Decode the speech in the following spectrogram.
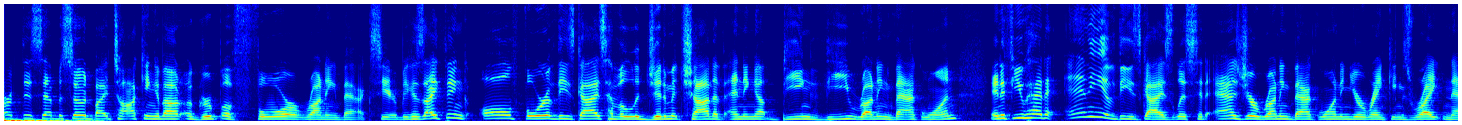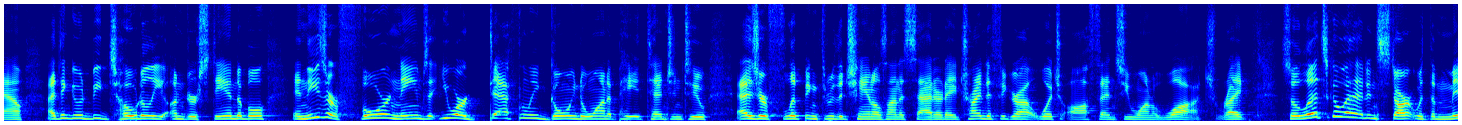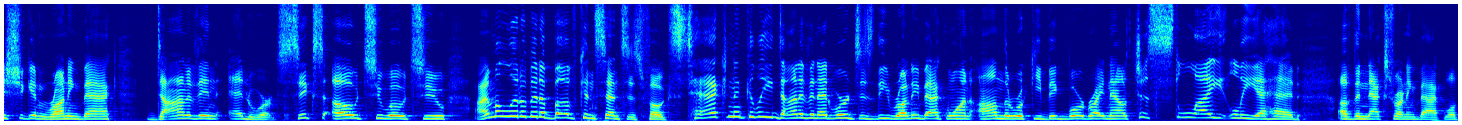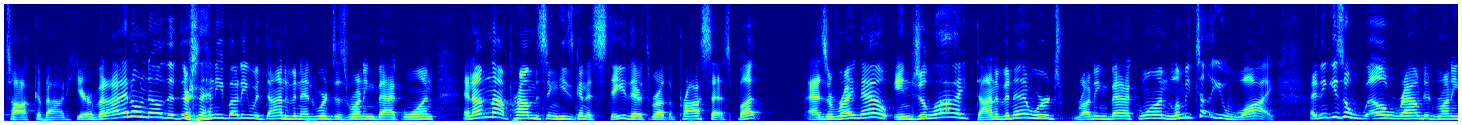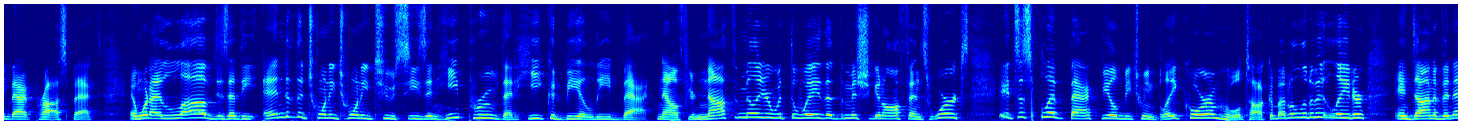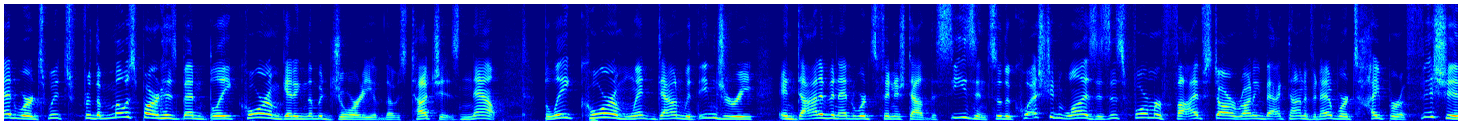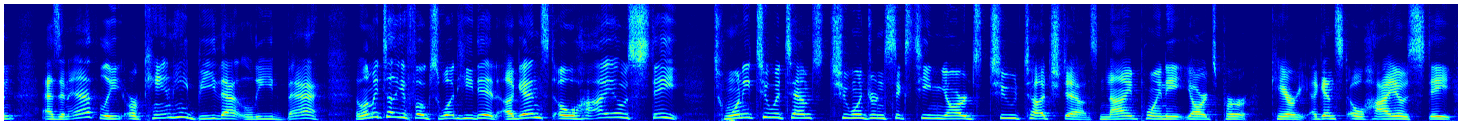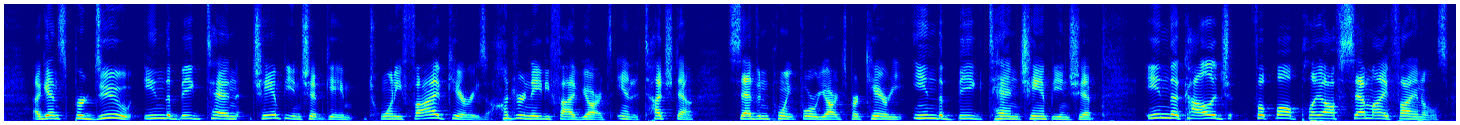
Start this episode by talking about a group of four running backs here because I think all four of these guys have a legitimate shot of ending up being the running back one. And if you had any of these guys listed as your running back one in your rankings right now, I think it would be totally understandable. And these are four names that you are definitely going to want to pay attention to as you're flipping through the channels on a Saturday, trying to figure out which offense you want to watch, right? So let's go ahead and start with the Michigan running back. Donovan Edwards, 60202. I'm a little bit above consensus, folks. Technically, Donovan Edwards is the running back one on the rookie big board right now, just slightly ahead of the next running back we'll talk about here. But I don't know that there's anybody with Donovan Edwards as running back one, and I'm not promising he's going to stay there throughout the process, but as of right now, in July, Donovan Edwards, running back one. Let me tell you why. I think he's a well rounded running back prospect. And what I loved is at the end of the 2022 season, he proved that he could be a lead back. Now, if you're not familiar with the way that the Michigan offense works, it's a split backfield between Blake Corum, who we'll talk about a little bit later, and Donovan Edwards, which for the most part has been Blake Corum getting the majority of those touches. Now, Blake Corum went down with injury, and Donovan Edwards finished out the season. So the question was is this former five star running back Donovan Edwards hyper efficient as an athlete, or can he be that lead back? And let me tell you, folks, what he did against Ohio State. 22 attempts, 216 yards, two touchdowns, 9.8 yards per carry against Ohio State. Against Purdue in the Big Ten championship game, 25 carries, 185 yards, and a touchdown, 7.4 yards per carry in the Big Ten championship. In the college football playoff semifinals,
